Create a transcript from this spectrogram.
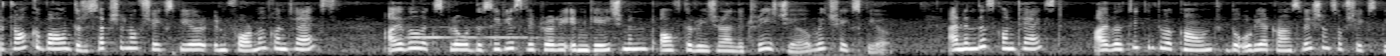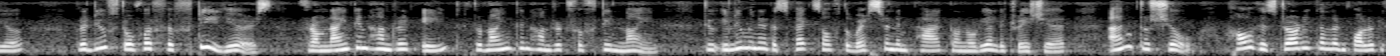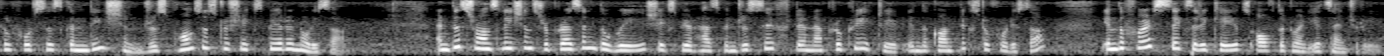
To talk about the reception of Shakespeare in formal contexts, I will explore the serious literary engagement of the regional literature with Shakespeare. And in this context, I will take into account the Odia translations of Shakespeare produced over 50 years from 1908 to 1959 to illuminate aspects of the Western impact on Odia literature and to show how historical and political forces conditioned responses to Shakespeare in Odisha. And these translations represent the way Shakespeare has been received and appropriated in the context of Odisha in the first six decades of the 20th century.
